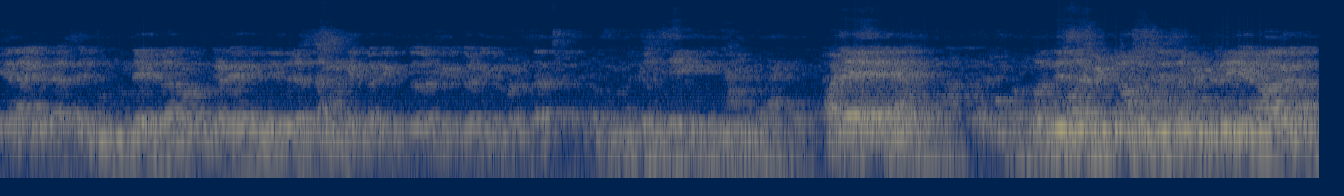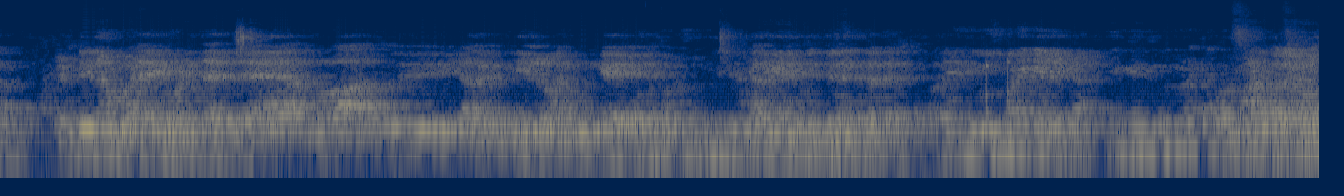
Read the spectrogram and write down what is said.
ಏನಾಗುತ್ತೆ ಸಂಜೆ ಎಲ್ಲರೂ ಒಂದ್ ಕಡೆ ನಿಂತಿದ್ರೆ ಸಂಖ್ಯೆ ತೊಡಗಿ ತೊಡಗಿ ತೊಡಗಿ ಬರ್ತಾ ಇರ್ತಾರೆ ಮಳೆ ಒಂದ್ ದಿವಸ ಬಿಟ್ಟು ಒಂದ್ ದಿವಸ ಬಿಟ್ಟರೆ ಏನೂ ಆಗಲ್ಲ. ಕಂಟಿನ್ಯೂ ಮಳೆ ಹೊಡಿತಾ ಇದ್ರೆ ಅದು ಎಲ್ಲ ನೀರು ಹಂಗೆ ಕೆಳಗೆ ಯೂಸ್ ಇಳಿತದೆ ಫುಲ್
